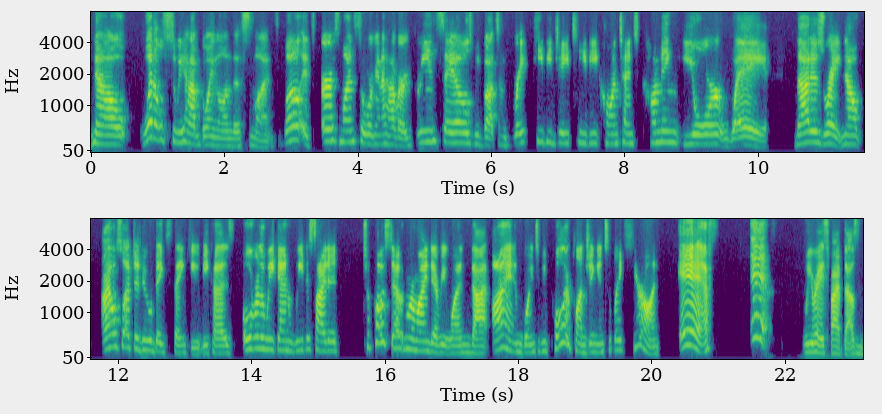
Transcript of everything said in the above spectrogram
Now, what else do we have going on this month? Well, it's Earth Month, so we're going to have our green sales. We've got some great PBJ TV content coming your way. That is right. Now, I also have to do a big thank you because over the weekend we decided to post out and remind everyone that I am going to be polar plunging into Lake Huron if if we raise $5,000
